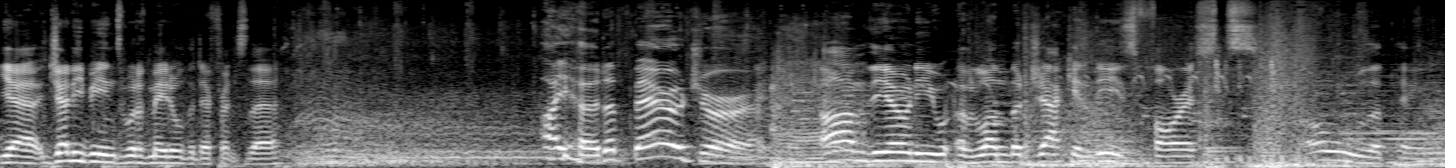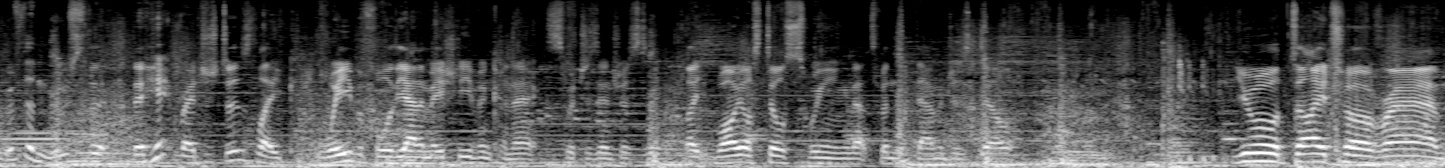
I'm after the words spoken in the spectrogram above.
Yeah, jelly beans would have made all the difference there. I heard a Bearger. I'm the only lumberjack in these forests. Oh, the pain. With the moose, the, the hit registers, like, way before the animation even connects, which is interesting. Like, while you're still swinging, that's when the damage is dealt. You'll die to a ram.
